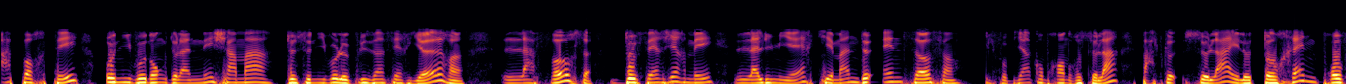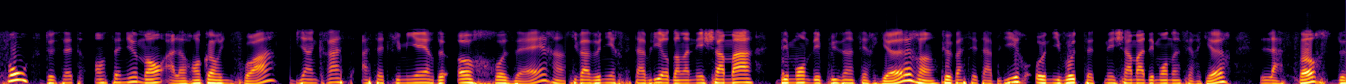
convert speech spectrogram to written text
apporter au niveau donc de la Neshama, de ce niveau le plus inférieur, la force de faire germer la lumière qui émane de Ensof. Il faut bien comprendre cela parce que cela est le torrent profond de cet enseignement. Alors encore une fois, bien grâce à cette lumière de Or Rosaire qui va venir s'établir dans la Neshama des mondes les plus inférieurs, que va s'établir au niveau de cette Neshama des mondes inférieurs la force de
